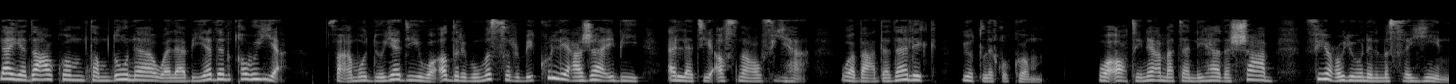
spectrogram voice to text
لا يدعكم تمضون ولا بيد قوية. فأمد يدي وأضرب مصر بكل عجائبي التي أصنع فيها. وبعد ذلك يطلقكم. وأعطي نعمة لهذا الشعب في عيون المصريين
